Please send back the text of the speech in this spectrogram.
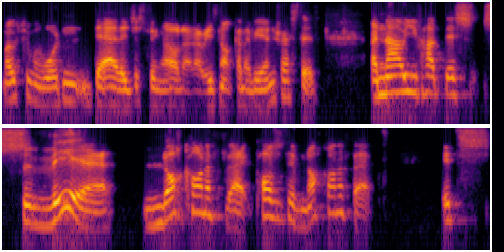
Most people wouldn't dare. They just think, "Oh no, no, he's not going to be interested." And now you've had this severe knock-on effect, positive knock-on effect. It's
